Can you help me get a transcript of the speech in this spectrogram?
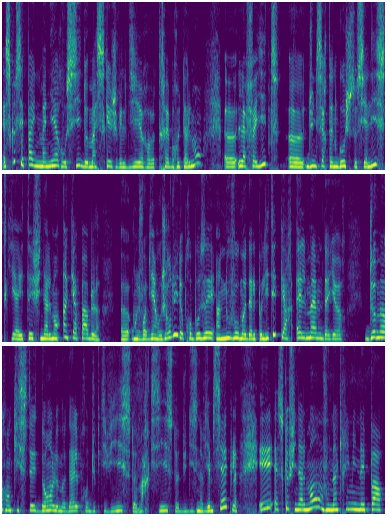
Est-ce que c'est pas une manière aussi de masquer, je vais le dire très brutalement, euh, la faillite euh, d'une certaine gauche socialiste qui a été finalement incapable, euh, on le voit bien aujourd'hui, de proposer un nouveau modèle politique, car elle-même d'ailleurs demeure enquistée dans le modèle productiviste, marxiste du 19e siècle. Et est-ce que finalement vous n'incriminez pas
